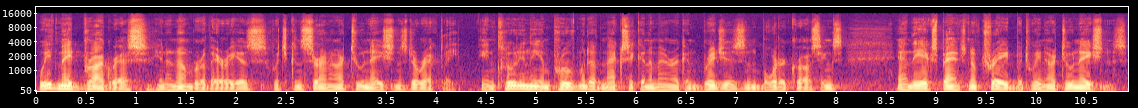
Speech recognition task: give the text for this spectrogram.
We've made progress in a number of areas which concern our two nations directly, including the improvement of Mexican American bridges and border crossings and the expansion of trade between our two nations.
